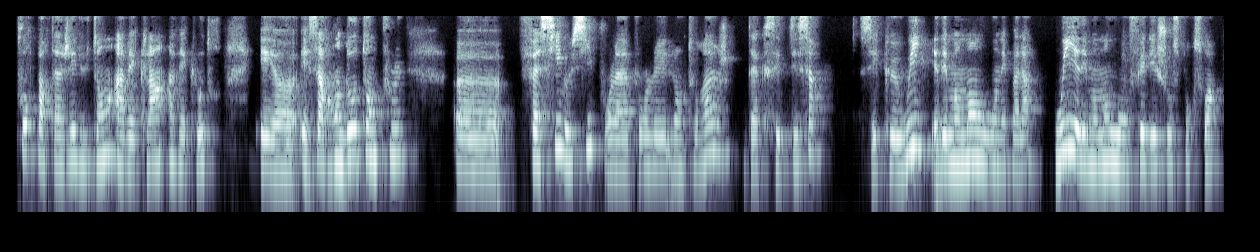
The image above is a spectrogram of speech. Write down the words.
pour partager du temps avec l'un avec l'autre. Et, euh, ça rend d'autant plus facile aussi pour l'entourage d'accepter ça c'est que oui, il y a des moments où on n'est pas là. Oui, il y a des moments où on fait des choses pour soi.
